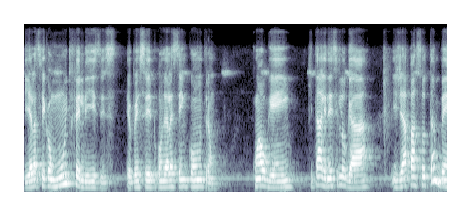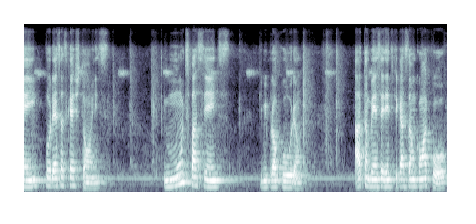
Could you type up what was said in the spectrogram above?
E elas ficam muito felizes, eu percebo, quando elas se encontram com alguém que está ali nesse lugar e já passou também por essas questões. Muitos pacientes que me procuram há também essa identificação com a cor.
